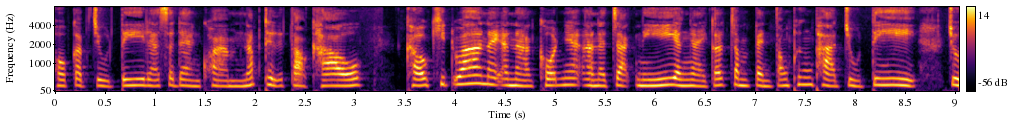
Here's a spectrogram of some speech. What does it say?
พบกับจูตี้และแสดงความนับถือต่อเขา เขาคิดว่าในอนาคตเนี่ยอาณาจักรนี้ยังไงก็จำเป็นต้องพึ่งพาจูตี้ จู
